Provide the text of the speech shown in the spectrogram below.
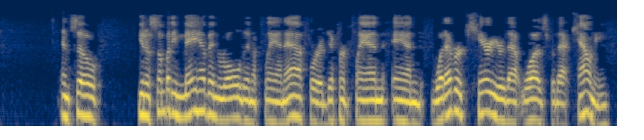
And so you know, somebody may have enrolled in a Plan F or a different plan, and whatever carrier that was for that county,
